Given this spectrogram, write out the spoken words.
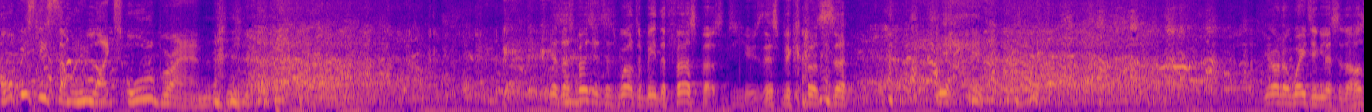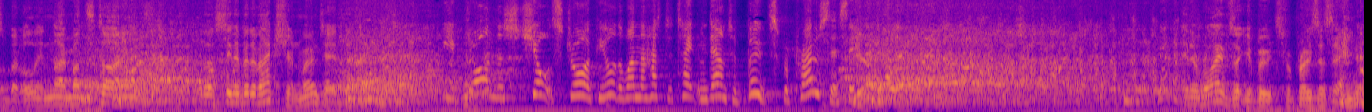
obviously someone who likes all bran. Yes, I suppose it's as well to be the first person to use this, because uh, you're on a waiting list at a hospital in nine months' time. It'll have seen a bit of action, won't it? You've drawn the short straw if you're the one that has to take them down to Boots for processing. It arrives at your boots for processing. I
